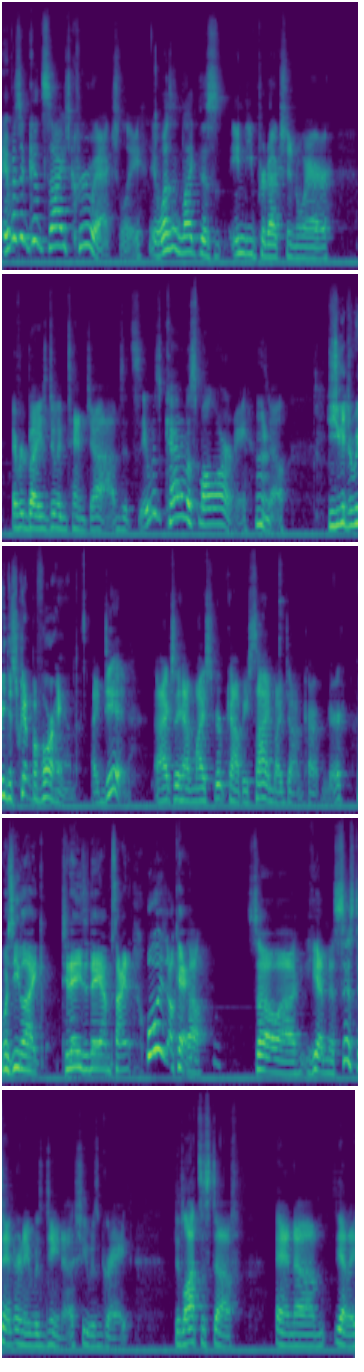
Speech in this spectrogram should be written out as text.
it was a good sized crew actually. It wasn't like this indie production where everybody's doing ten jobs. It's it was kind of a small army. So Did you get to read the script beforehand? I did. I actually have my script copy signed by John Carpenter. Was he like, today's the day I'm signing? What was okay? Well, so uh, he had an assistant. Her name was Gina. She was great. Did lots of stuff. And um, yeah, they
